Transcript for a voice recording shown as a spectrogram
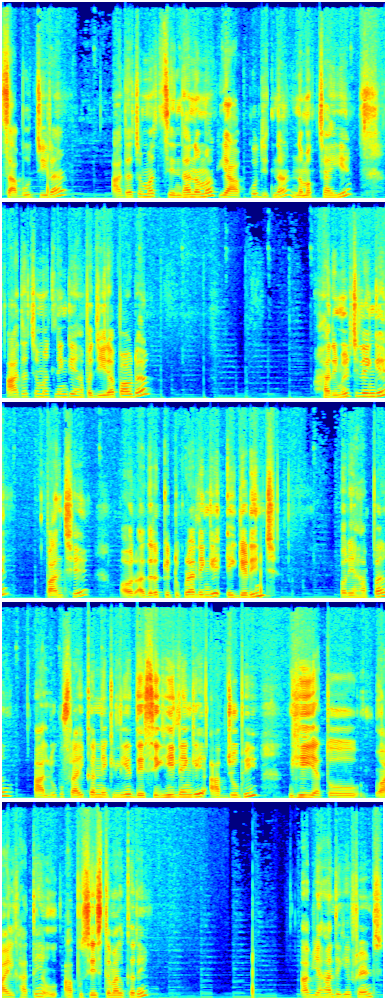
साबुत जीरा, आधा चम्मच सेंधा नमक या आपको जितना नमक चाहिए। आधा चम्मच लेंगे यहाँ पर जीरा पाउडर, हरी मिर्च लेंगे पाँच छः, और अदरक के टुकड़ा लेंगे एक डेढ़ इंच। और यहाँ पर आलू को फ्राई करने के लिए देसी घी लेंगे। आप जो भी घी या तो ऑयल खाते हैं, आप उसे इस्तेमाल करें। अब यहाँ देखिए फ्रेंड्स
